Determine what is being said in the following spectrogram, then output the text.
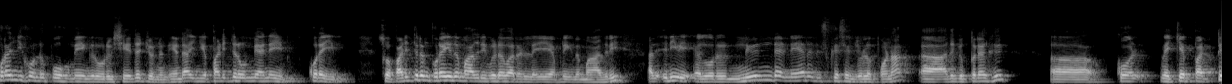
குறைஞ்சு கொண்டு போகுமேங்கிற ஒரு விஷயத்த சொன்னேன். ஏன்னா இங்கே படித்திரம் உண்மையானே குறையும். ஸோ படித்திரம் குறையிற மாதிரி விட வரலையே அப்படிங்கிற மாதிரி. அது எனிவே அது ஒரு நீண்ட நேர டிஸ்கஷன் சொல்ல போனால் அதுக்கு பிறகு கோல் வைக்கப்பட்டு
